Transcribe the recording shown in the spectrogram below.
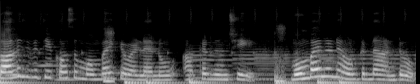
కాలేజ్ విద్య కోసం ముంబైకి వెళ్ళాను. అక్కడి నుంచి ముంబైలోనే ఉంటున్నా అంటూ.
